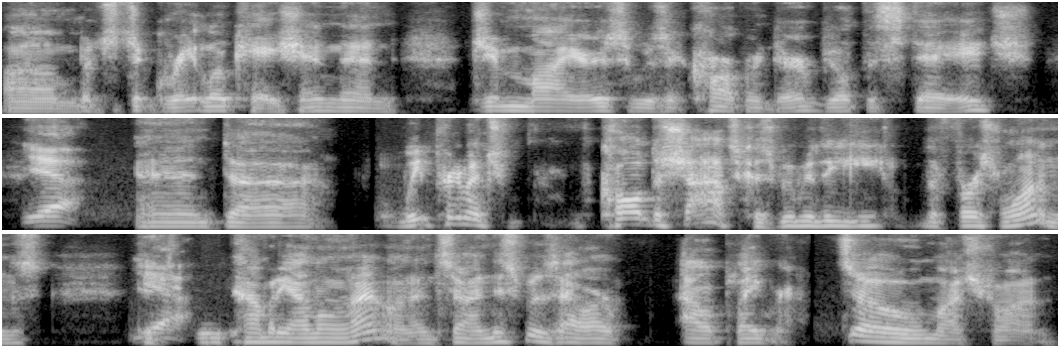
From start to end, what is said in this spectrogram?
Um, but it's a great location. And Jim Myers, who was a carpenter, built the stage, Yeah. and uh, we pretty much called the shots because we were the the first ones to Yeah. do comedy on Long Island, and so and this was our our playground. So much fun.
